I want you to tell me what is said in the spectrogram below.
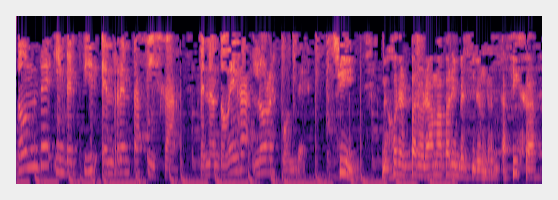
¿dónde invertir en renta fija? Fernando Vega lo responde. Sí, mejora el panorama para invertir en renta fija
